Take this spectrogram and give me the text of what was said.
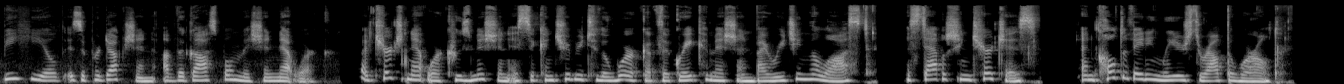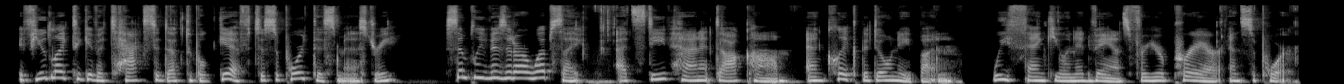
Be Healed is a production of the Gospel Mission Network, a church network whose mission is to contribute to the work of the Great Commission by reaching the lost, establishing churches, and cultivating leaders throughout the world. If you'd like to give a tax deductible gift to support this ministry, simply visit our website at stevehannett.com and click the donate button. We thank you in advance for your prayer and support.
